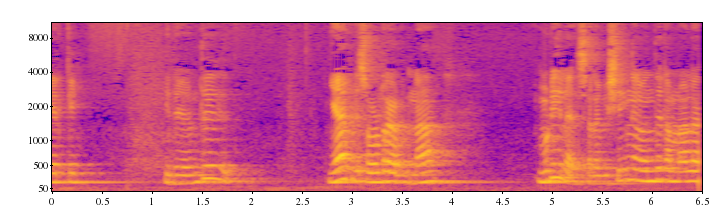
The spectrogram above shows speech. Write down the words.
இயற்கை. இது வந்து ஏன் இப்படி சொல்கிறேன் அப்படின்னா முடியல. சில விஷயங்கள் வந்து நம்மளால்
